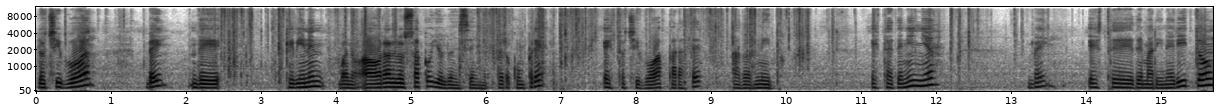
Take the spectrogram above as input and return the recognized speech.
los chipboard ¿veis? de que vienen bueno ahora los saco y os lo enseño. Pero compré estos chivoas para hacer adornitos. Esta es de niña veis este de marinerito.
